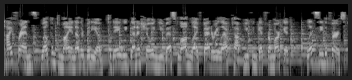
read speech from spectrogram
Hi friends, welcome to my another video. Today we gonna showing you best long life battery laptop you can get from market. Let's see the first.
